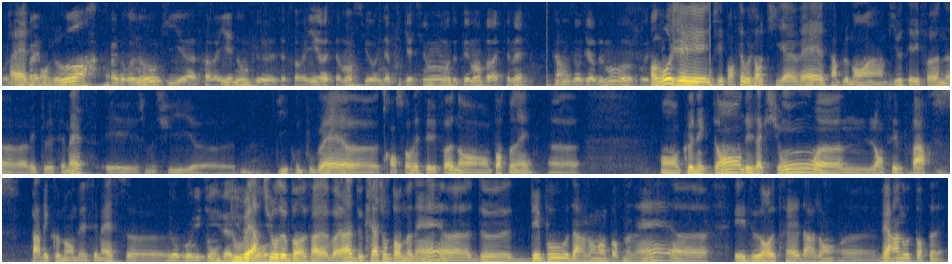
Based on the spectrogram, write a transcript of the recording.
Bonjour, Fred, bonjour. Fred Renaud qui a travaillé donc, euh, travaillé récemment sur une application de paiement par SMS. Tu peux Ah. nous en dire deux mots euh, pour En gros, j'ai pensé aux gens qui avaient simplement un vieux téléphone euh, avec le SMS et je me suis euh, dit qu'on pouvait euh, transformer ce téléphone en porte-monnaie euh, en connectant des actions euh, lancées par par des commandes SMS, euh, Donc, on d'ouverture de, enfin, voilà, de création de porte-monnaie, euh, de dépôt d'argent dans le porte-monnaie euh, et de retrait d'argent euh, vers un autre porte-monnaie.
